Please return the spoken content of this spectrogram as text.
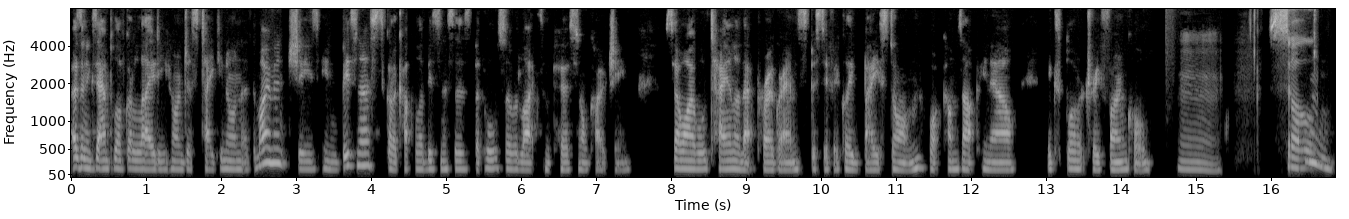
as an example, I've got a lady who I'm just taking on at the moment. She's in business, got a couple of businesses, but also would like some personal coaching. So I will tailor that program specifically based on what comes up in our exploratory phone call. Mm. So mm.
